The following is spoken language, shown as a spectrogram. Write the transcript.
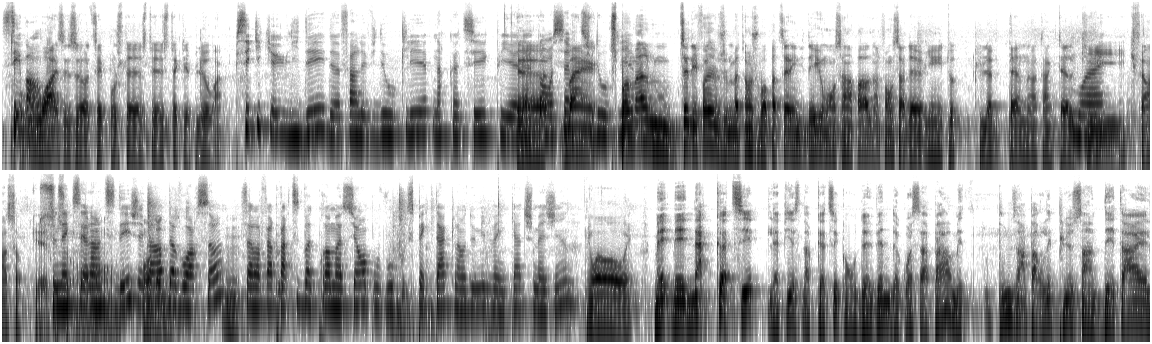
C'est bon? Ouais, c'est ça, tu sais, pour ce ce- ce clip-là, ouais. Puis c'est qui qui a eu l'idée de faire le vidéoclip, narcotique, puis euh, Euh, le concept? Ben, C'est pas mal. Tu sais, des fois, je, mettons, je vais partir à une idée où on s'en parle. Dans le fond, ça devient toute le pen en tant que tel Ouais. qui, qui fait en sorte que. C'est une ça, excellente on- idée. J'ai on hâte donne- de voir ça. Mm. Ça va faire partie de votre promotion pour vos spectacles en 2024, j'imagine. Ouais, ouais, ouais. Mais, mais narcotique, la pièce narcotique, on devine de quoi ça parle, mais vous nous en parler plus en détail.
